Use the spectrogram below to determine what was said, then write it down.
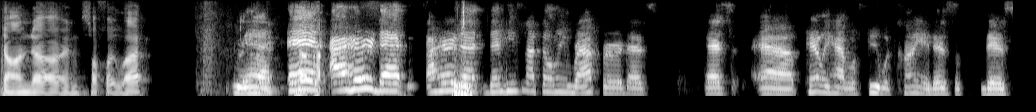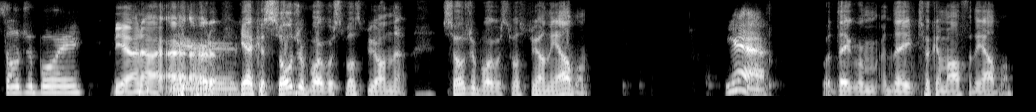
Donda and stuff like that. Yeah, Um, and I heard that I heard that that he's not the only rapper that's that's uh, apparently have a feud with Kanye. There's there's Soulja Boy. Yeah, no, I, I heard it. Yeah, because Soulja Boy was supposed to be on the Soulja Boy was supposed to be on the album, Yeah, but they rem- they took him off of the album.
